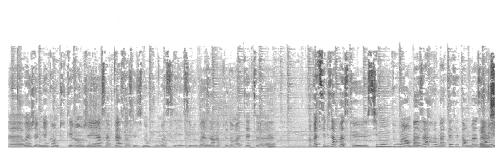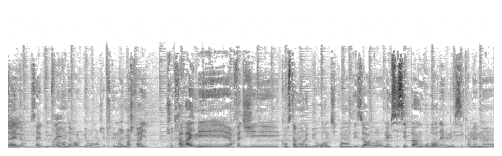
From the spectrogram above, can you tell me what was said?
Euh, ouais, j'aime bien quand tout est rangé à sa place parce que sinon, pour moi, c'est le bazar après dans ma tête. euh. Mm. En fait, c'est bizarre parce que si mon bureau est en bazar, ma tête est en bazar. Ouais, mais ça et- aide, hein. ça aide Ouais. vraiment d'avoir le bureau rangé parce que moi, moi je travaille. Je travaille, mais en fait j'ai constamment le bureau un petit peu en désordre, même si c'est pas un gros bordel, mais c'est quand même euh,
